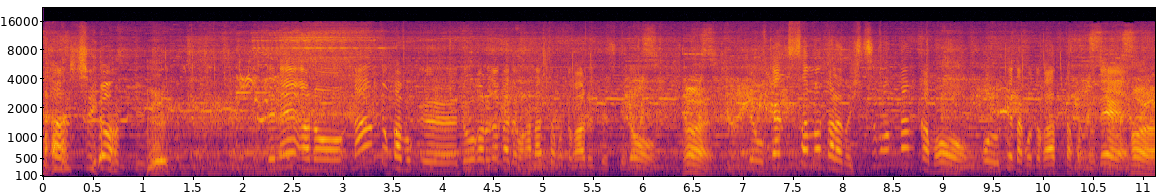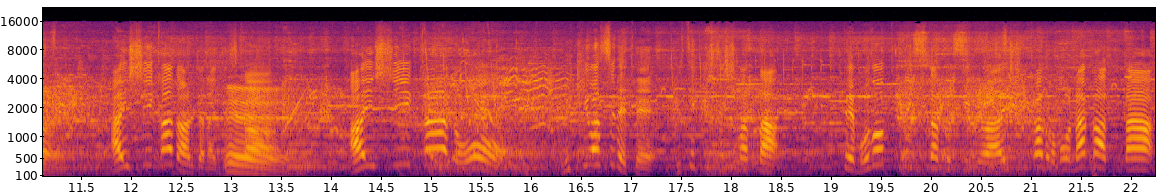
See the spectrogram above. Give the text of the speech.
何しよんっていうでねあの何度か僕動画の中でも話したことがあるんですけどはい。でお客様からの質問なんかもこう受けたことがあったことではいはい。IC カードあるじゃないですか、え IC カードを抜き忘れて離席してしまったで戻ってきた時には IC カードがもうなかった。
